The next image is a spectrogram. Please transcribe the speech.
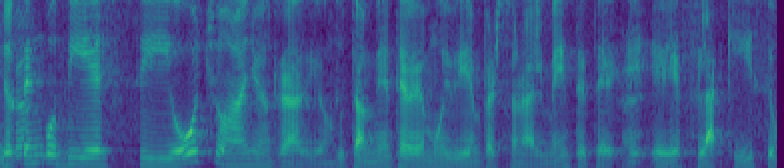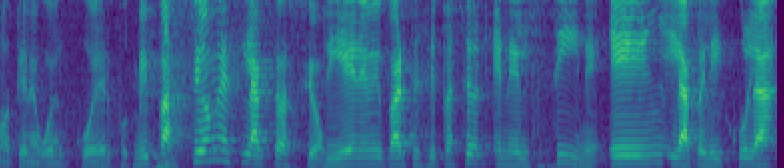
Yo tengo 18 años en radio. Tú también te ves muy bien personalmente, te, eh, eres flaquísimo, tienes buen cuerpo. Mi pasión es la actuación. Viene mi participación en el cine, en la película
